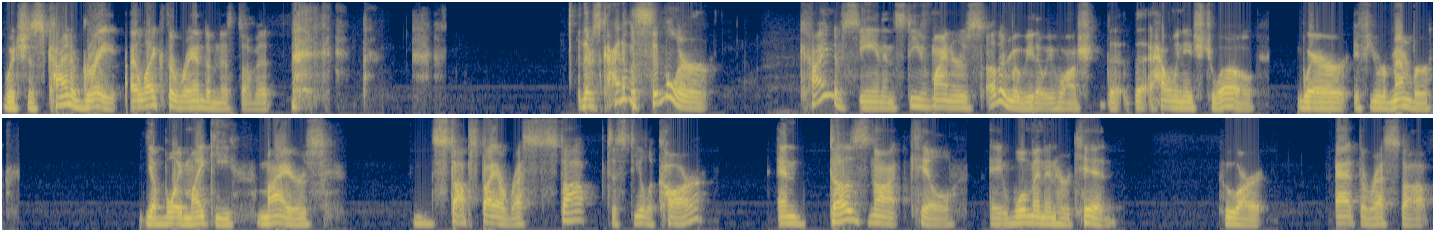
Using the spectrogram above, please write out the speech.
which is kind of great. I like the randomness of it. there's kind of a similar kind of scene in Steve Miner's other movie that we've watched, the, the Halloween H2O, where if you remember, your boy Mikey Myers stops by a rest stop to steal a car and does not kill a woman and her kid who are at the rest stop.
